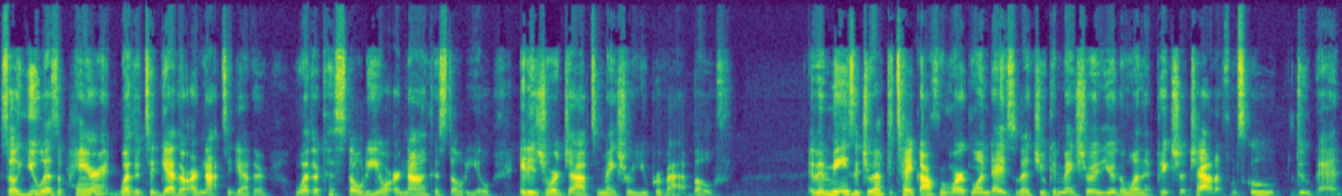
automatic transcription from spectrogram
So you as a parent, whether together or not together, whether custodial or non-custodial, it is your job to make sure you provide both. If it means that you have to take off from work one day so that you can make sure you're the one that picks your child up from school, do that.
